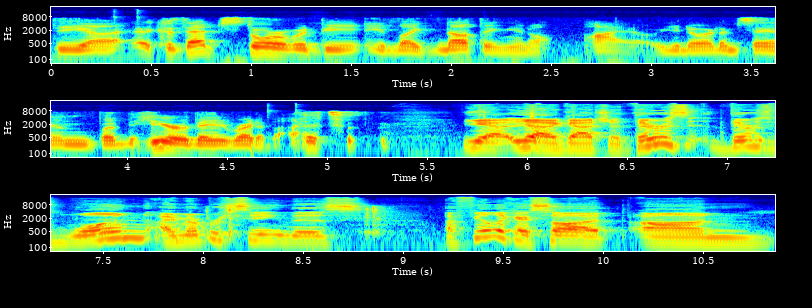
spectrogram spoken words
the because uh, that store would be like nothing in Ohio. You know what I'm saying? But here they write about it. yeah, yeah, I gotcha. There's there's one I remember seeing this. I feel like I saw it on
